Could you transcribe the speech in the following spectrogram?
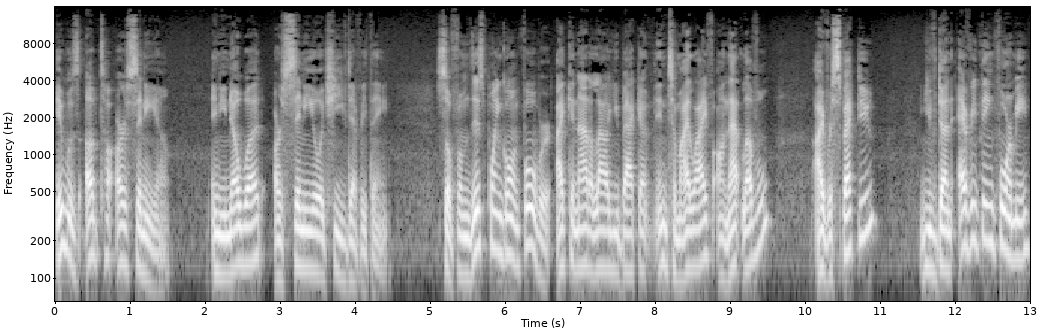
It was up to Arsenio. And you know what? Arsenio achieved everything. So from this point going forward, I cannot allow you back into my life on that level. I respect you. You've done everything for me.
